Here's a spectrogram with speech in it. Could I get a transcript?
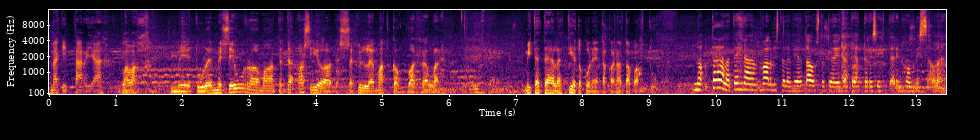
mäkin pärjään lavalla. Me tulemme seuraamaan tätä asiaa tässä kyllä matkan varrella. Mitä täällä tietokoneen takana tapahtuu? No täällä tehdään valmistelevia taustatöitä teatterisihteerin hommissa olen.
